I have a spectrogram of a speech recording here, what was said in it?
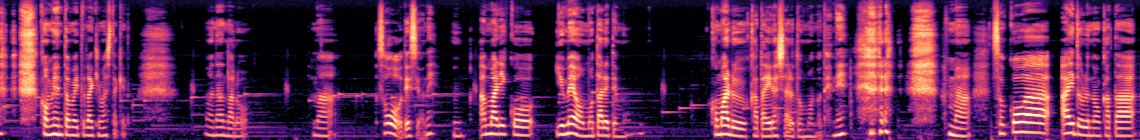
コメントもいただきましたけど。まあなんだろう。まあ、そうですよね。うん。あんまりこう、夢を持たれても困る方いらっしゃると思うのでね。まあ、そこはアイドルの方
